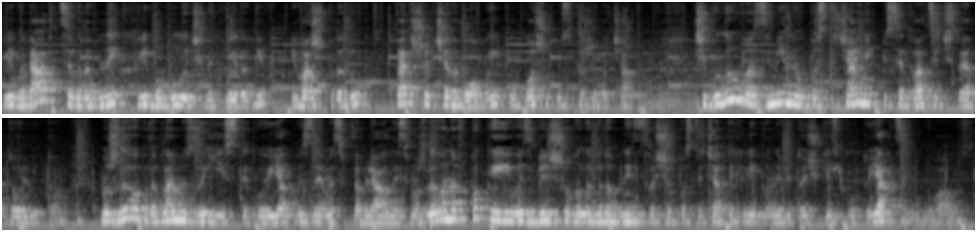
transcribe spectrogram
Хлібодар це виробник хлібобулочних виробів, і ваш продукт першочерговий у пошуку споживача. Чи були у вас зміни у постачаннях після 24 лютого? Можливо, проблеми з логістикою, як ви з ними справлялись? Можливо, навпаки, ви збільшували виробництво, щоб постачати хліб у нові точки збуту. Як це відбувалося?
